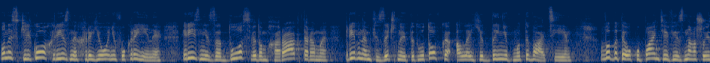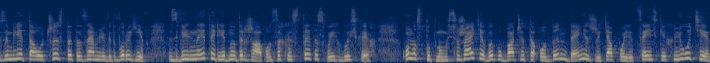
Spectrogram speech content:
Вони з кількох різних регіонів України, різні за досвідом, характерами, рівнем фізичної підготовки, але єдині в мотивації вибити окупантів із нашої землі та очистити землю від ворогів, звільнити рідну державу, захистити своїх близьких. У наступному сюжеті ви побачите один день з життя поліцейських люті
